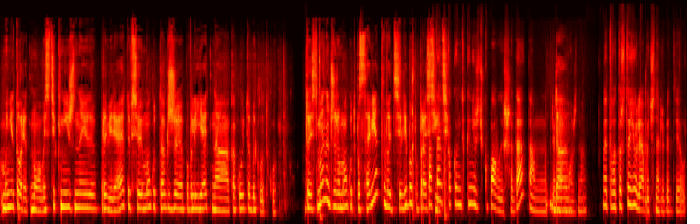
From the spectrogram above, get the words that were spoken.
мониторят новости книжные, проверяют и все, и могут также повлиять на какую-то выкладку. То есть менеджеры могут посоветовать, либо попросить. Поставить какую-нибудь книжечку повыше, да, там, например, Да. можно? Ну, Это вот то, что Юля обычно любит делать.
